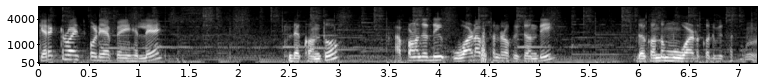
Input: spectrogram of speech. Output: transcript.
କ୍ୟାରେକ୍ଟର ୱାଇଜ୍ ପଢ଼ିବା ପାଇଁ ହେଲେ ଦେଖନ୍ତୁ ଆପଣ ଯଦି ୱାର୍ଡ଼ ଅପସନ୍ ରଖିଛନ୍ତି ଦେଖନ୍ତୁ ମୁଁ ୱାର୍ଡ଼ କରିବି ଥରେ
